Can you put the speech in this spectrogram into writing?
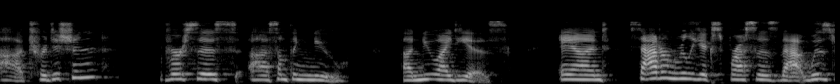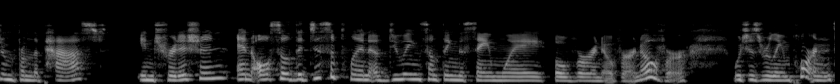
uh, tradition versus uh, something new, uh, new ideas. And Saturn really expresses that wisdom from the past in tradition and also the discipline of doing something the same way over and over and over, which is really important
